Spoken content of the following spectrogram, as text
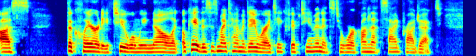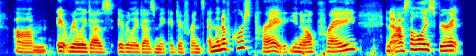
us the clarity too when we know, like, okay, this is my time of day where I take 15 minutes to work on that side project. Um, it really does, it really does make a difference. And then, of course, pray, you know, pray and ask the Holy Spirit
